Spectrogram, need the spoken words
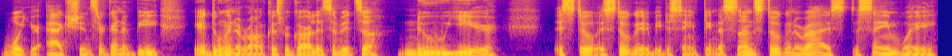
what your actions are going to be, you're doing it wrong. Because regardless if it's a new year, it's still it's still going to be the same thing. The sun's still going to rise the same way.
